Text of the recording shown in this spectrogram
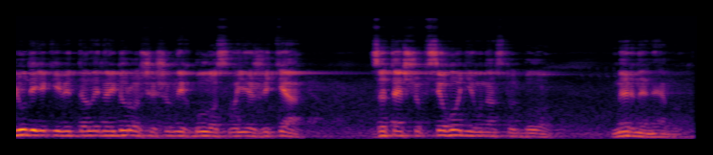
Люди, які віддали найдорожче, що в них було своє життя, за те, щоб сьогодні у нас тут було мирне небо.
